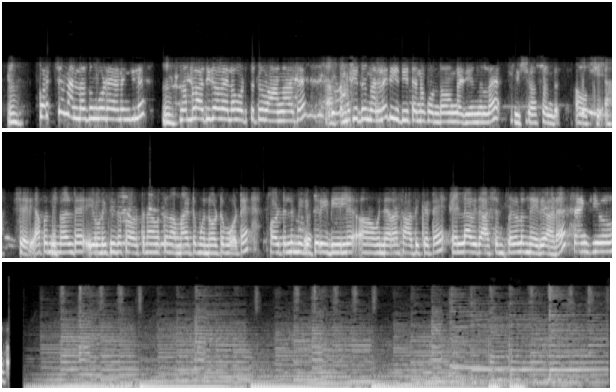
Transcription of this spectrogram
കുറച്ച് നല്ലതും കൂടെ ആണെങ്കിൽ നമ്മൾ അധിക വില കൊടുത്തിട്ട് വാങ്ങാതെ നമുക്കിത് നല്ല രീതിയിൽ തന്നെ കൊണ്ടുപോകാൻ കഴിയുന്നുള്ള വിശ്വാസമുണ്ട്. ഓക്കെ. ശരി. അപ്പൊ നിങ്ങളുടെ യൂണിറ്റിന്റെ പ്രവർത്തനങ്ങളൊക്കെ നന്നായിട്ട് മുന്നോട്ട് പോട്ടെ ഹോട്ടലിൽ മികച്ച രീതിയിൽ മുന്നേറാൻ സാധിക്കട്ടെ. എല്ലാവിധ ആശംസകളും നേരുകയാണ്. താങ്ക് യു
